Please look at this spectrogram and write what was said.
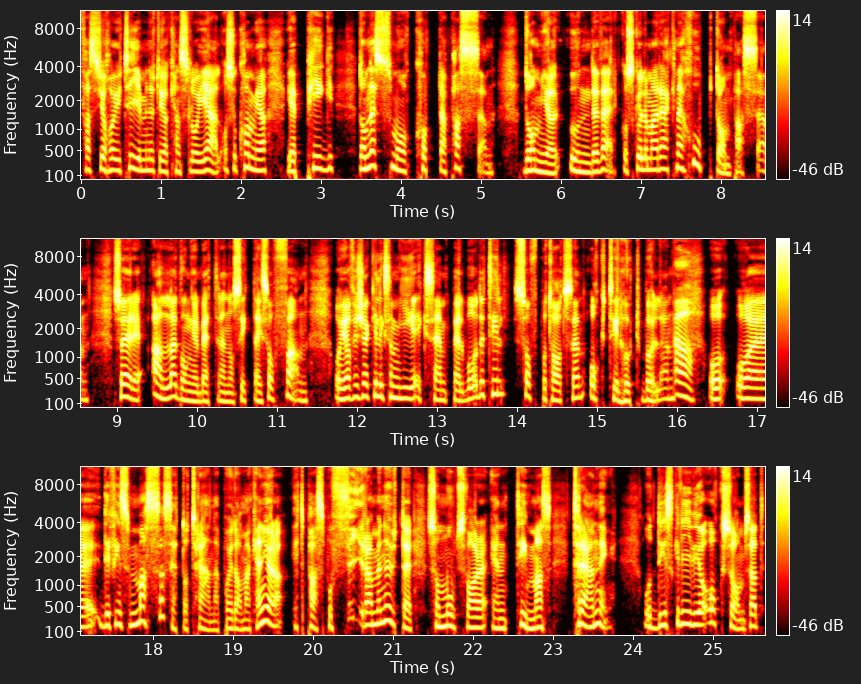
fast jag har ju tio minuter jag kan slå ihjäl. Och så kommer jag, jag är pigg. De där små korta passen, de gör underverk. Och skulle man räkna ihop de passen, så är det alla gånger bättre än att sitta i soffan. Och jag försöker liksom ge exempel både till soffpotatisen och till hurtbullen. Ja. Och, och eh, det finns massa sätt att träna på idag. Man kan göra ett pass på fyra minuter som motsvarar en timmas träning. Och det skriver jag också om, så att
